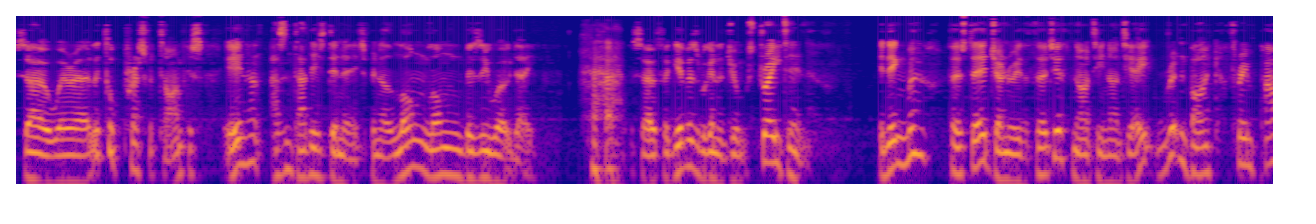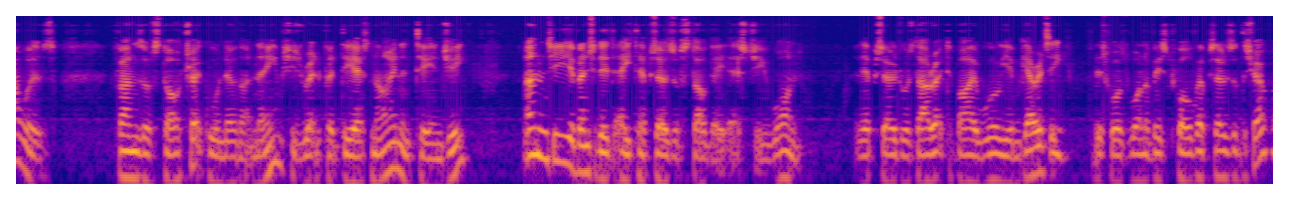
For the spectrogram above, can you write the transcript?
So we're a little pressed for time because Ian hasn't had his dinner. It's been a long, long, busy workday. so forgive us, we're going to jump straight in. Enigma, first aired January the 30th, 1998, written by Katharyn Powers. Fans of Star Trek will know that name. She's written for DS9 and TNG, and she eventually did eight episodes of Stargate SG1. The episode was directed by William Gereghty. This was one of his 12 episodes of the show.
